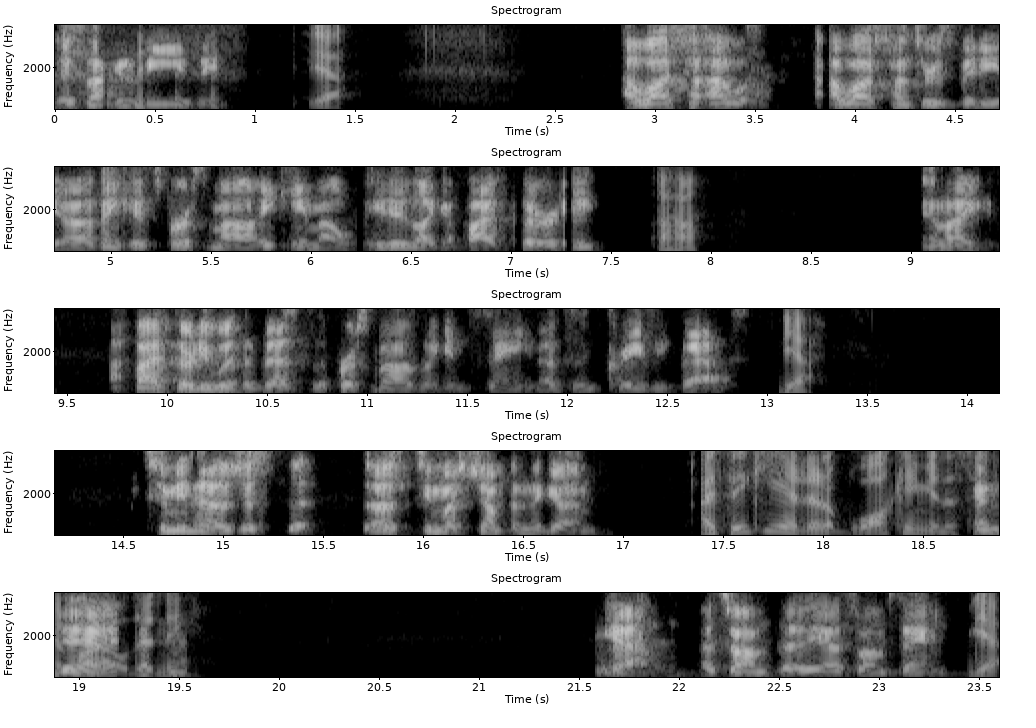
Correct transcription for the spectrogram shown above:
it's not going to be easy. Yeah. I watched I, I watched Hunter's video. I think his first mile he came out he did like a five thirty. Uh-huh. And like a five thirty with a vest, the first mile is like insane. That's crazy fast. Yeah. To me, that was just that was too much jumping the gun. I think he ended up walking in a second then- mile, didn't he? Yeah, that's what I'm. Yeah, that's what I'm saying. Yeah.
